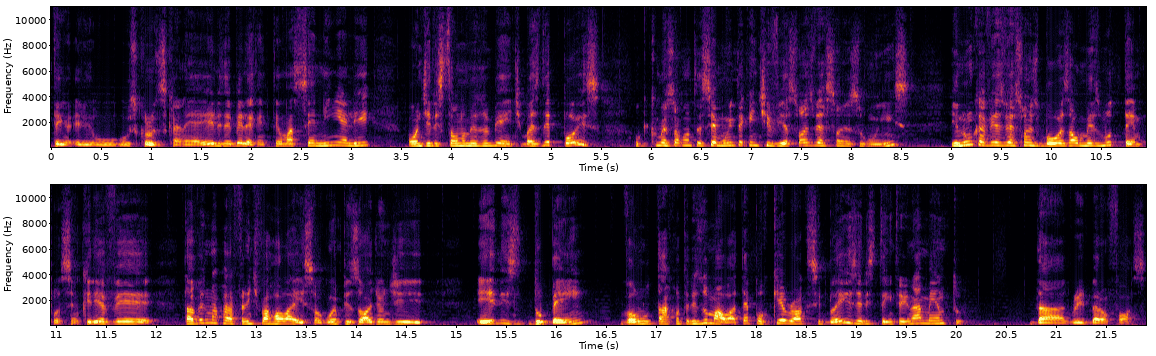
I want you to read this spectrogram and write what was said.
Tem, ele, o, o Scrooge escaneia eles, aí beleza, a gente tem uma ceninha ali onde eles estão no mesmo ambiente. Mas depois, o que começou a acontecer muito é que a gente via só as versões ruins e nunca via as versões boas ao mesmo tempo. Assim, eu queria ver. Talvez mais pra frente vai rolar isso, algum episódio onde eles do bem vão lutar contra eles do mal. Até porque Roxy Blaze eles têm treinamento da Great Battle Force.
